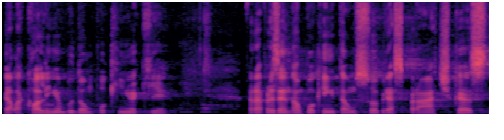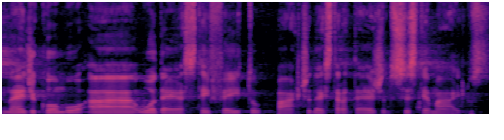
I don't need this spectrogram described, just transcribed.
Pela colinha mudou um pouquinho aqui. Para apresentar um pouquinho então sobre as práticas, né, de como a, o ODS tem feito parte da estratégia do sistema AILOS.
